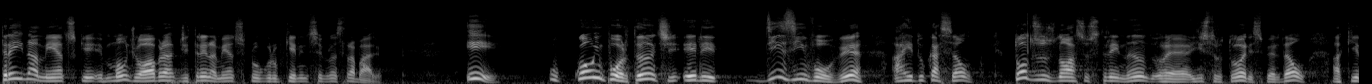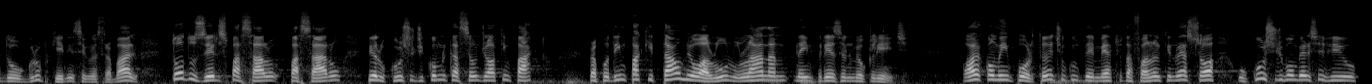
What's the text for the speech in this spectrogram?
treinamentos, que, mão de obra de treinamentos para o Grupo Queirino de Segurança e Trabalho. E o quão importante ele desenvolver a educação. Todos os nossos treinando, é, instrutores, perdão, aqui do Grupo Queirino de Segurança Trabalho, todos eles passaram, passaram pelo curso de comunicação de alto impacto, para poder impactar o meu aluno lá na, na empresa, no meu cliente. Olha como é importante o que o Demetrio está falando, que não é só o curso de bombeiro civil,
